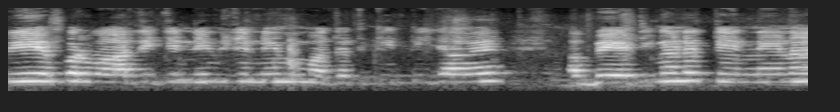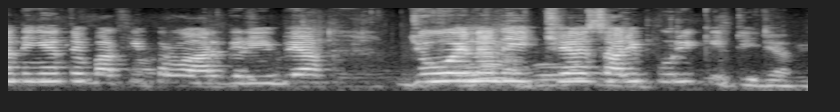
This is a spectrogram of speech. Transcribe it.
ਵੀ ਇਹ ਪਰਿਵਾਰ ਦੀ ਜਿੰਨੀ ਵੀ ਜਿੰਨੀ ਵੀ ਮਦਦ ਕੀਤੀ ਜਾਵੇ ਬੇਟੀਆਂ ਨੇ ਤਿੰਨ ਇਹਨਾਂ ਦੀਆਂ ਤੇ ਬਾਕੀ ਪਰਿਵਾਰ ਗਰੀਬ ਆ ਜੋ ਇਹਨਾਂ ਦੀ ਇੱਛਾ ਹੈ ਸਾਰੀ ਪੂਰੀ ਕੀਤੀ ਜਾਵੇ।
